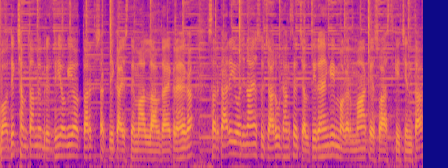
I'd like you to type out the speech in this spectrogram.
बौद्धिक क्षमता में वृद्धि होगी और तर्क शक्ति का इस्तेमाल लाभदायक रहेगा। सरकारी योजनाएँ सुचारू ढंग से चलती रहेंगी, मगर माँ के स्वास्थ्य की चिंता,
